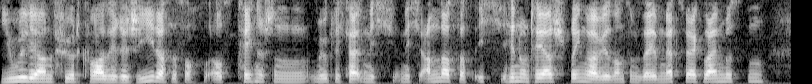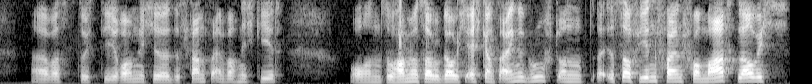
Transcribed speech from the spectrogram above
Julian führt quasi Regie. Das ist auch aus technischen Möglichkeiten nicht, nicht anders, dass ich hin und her springe, weil wir sonst im selben Netzwerk sein müssten, äh, was durch die räumliche Distanz einfach nicht geht. Und so haben wir uns aber, glaube ich, echt ganz eingegroovt und ist auf jeden Fall ein Format, glaube ich,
